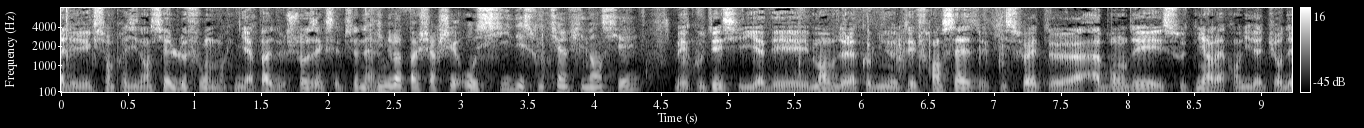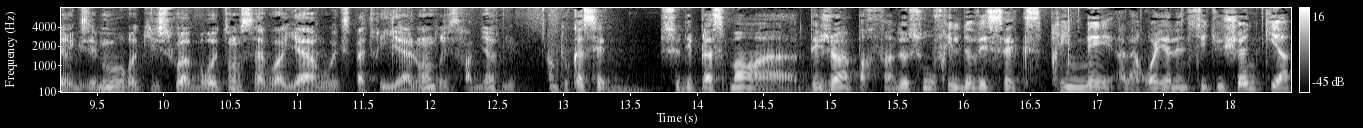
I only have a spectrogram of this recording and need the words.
à l'élection présidentielle le font. Donc il n'y a pas de choses exceptionnelles. Il ne va pas chercher aussi des soutiens financiers? Mais écoutez, s'il y a des membres de la communauté française qui souhaitent euh, abonder et soutenir la candidature d'Éric Zemmour, qu'ils soient bretons, savoyards ou expatriés à Londres, il sera bienvenu. En tout cas, ce déplacement a déjà un parfum de soufre. Il devait s'exprimer à la Royal Institution, qui a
